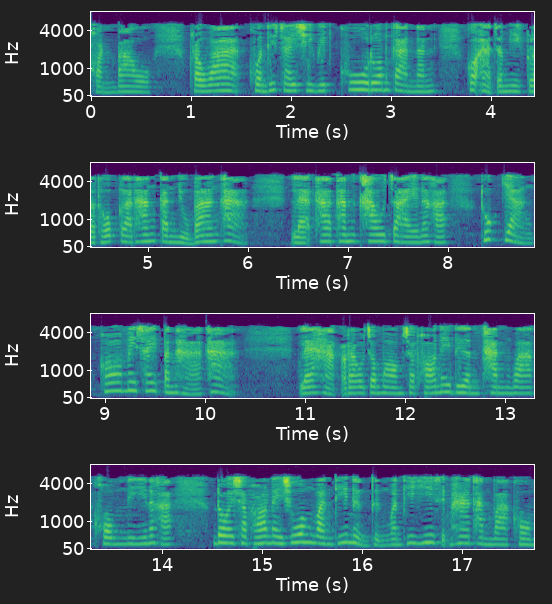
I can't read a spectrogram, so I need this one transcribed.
ผ่อนเบา เพราะว่าคนที่ใช้ชีวิตคู่ร่วมกันนั้น ก็อาจจะมีกระทบกระทั่งกันอยู่บ้างค่ะ และถ้าท่านเข้าใจนะคะ ทุกอย่างก็ไม่ใช่ปัญหาค่ะ และหากเราจะมองเฉพาะในเดือนธันวาคมนี้นะคะ โดยเฉพาะในช่วงวันที่ 1 ถึงวันที่ 25 ธันวาคม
